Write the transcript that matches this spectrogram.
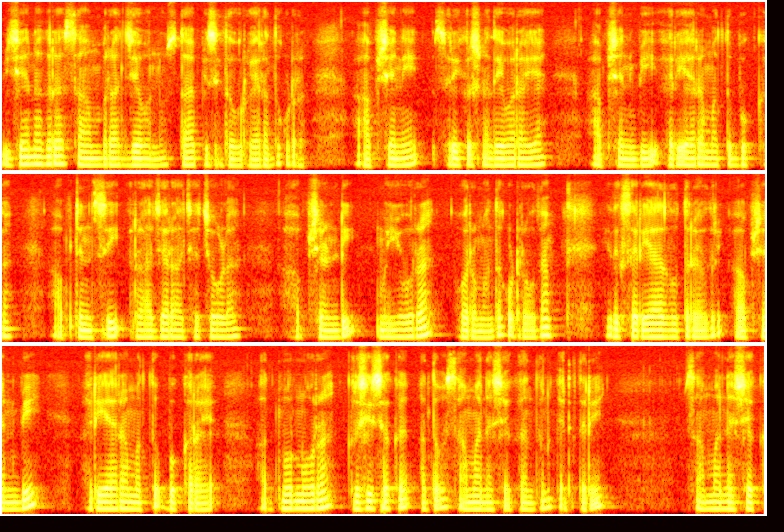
ವಿಜಯನಗರ ಸಾಮ್ರಾಜ್ಯವನ್ನು ಸ್ಥಾಪಿಸಿದವರು ಯಾರಂತ ಕೊಡ್ರ. Option A Srikrishna Devaraya option B Harihara ಮತ್ತು Bukka. Option C Rajaraja Chola. Option D Mayura Varma ಅಂತ ಕೊಟ್ಟರು ಹೌದಾ ಇದಕ್ಕೆ ಸರಿಯಾದ ಉತ್ತರ ಯಾವುದ್ರಿ? ಆಪ್ಷನ್ ಬಿ ಹರಿಹರ ಮತ್ತು ಬುಕ್ಕರಾಯ. ಹದಿಮೂರು ನೂರ ಕೃಷಿ ಶಕ ಅಥವಾ ಸಾಮಾನ್ಯ ಶಕ ಅಂತಲೂ ಕರಿತಾರೆ. ಸಾಮಾನ್ಯ ಶಕ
